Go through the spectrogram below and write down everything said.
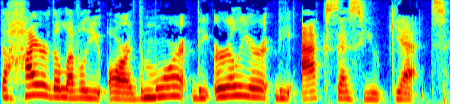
The higher the level you are, the more the earlier the access you get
